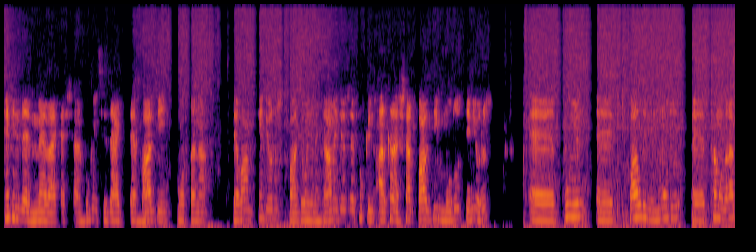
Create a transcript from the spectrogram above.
Hepinize merhaba arkadaşlar. Bugün sizlerle Baldi modlarına devam ediyoruz. Baldi oynamaya devam ediyoruz ve bugün arkadaşlar Baldi modu deniyoruz. Ee, bugün e, Baldi'nin modu e, tam olarak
